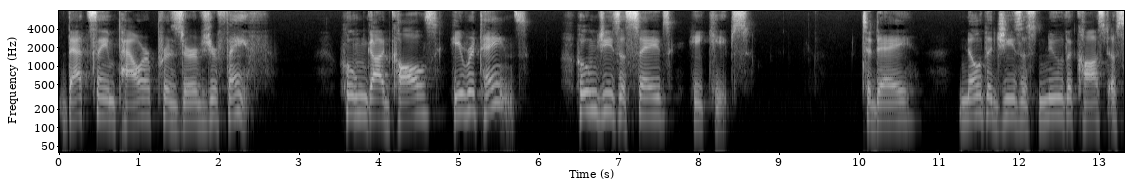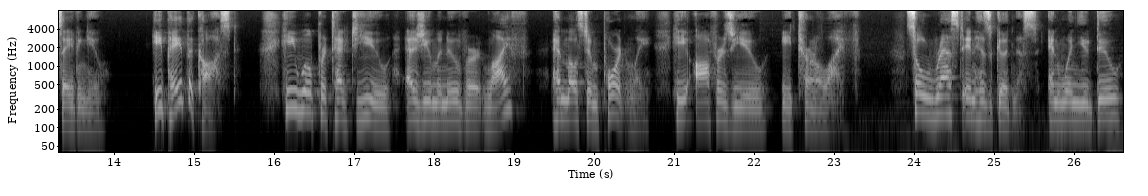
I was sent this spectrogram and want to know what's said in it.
That same power preserves your faith. Whom God calls, He retains. Whom Jesus saves, He keeps. Today, know that Jesus knew the cost of saving you. He paid the cost. He will protect you as you maneuver life, and most importantly, He offers you eternal life. So rest in His goodness, and when you do,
